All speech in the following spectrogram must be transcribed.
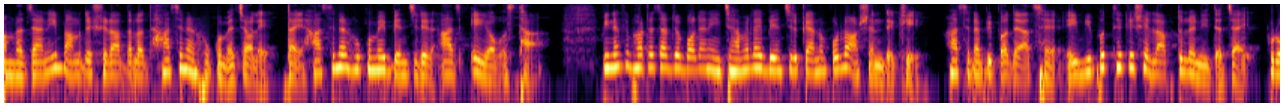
আমরা জানি বাংলাদেশের আদালত হাসিনার হুকুমে চলে, তাই হাসিনার হুকুমে বেঞ্চিরের আজ এই অবস্থা। পিনাকি ভট্টাচার্য বলেন, এই ঝামেলায় বেঞ্চির কেন পড়ল আসেন দেখি। হাসিনা বিপদে আছে, এই বিপদ থেকে সে লাভ তুলে নিতে চায়, পুরো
